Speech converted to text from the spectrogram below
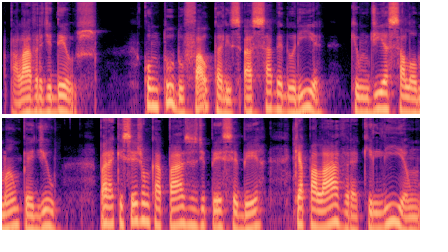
a palavra de Deus, Contudo, falta-lhes a sabedoria que um dia Salomão pediu para que sejam capazes de perceber que a palavra que liam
